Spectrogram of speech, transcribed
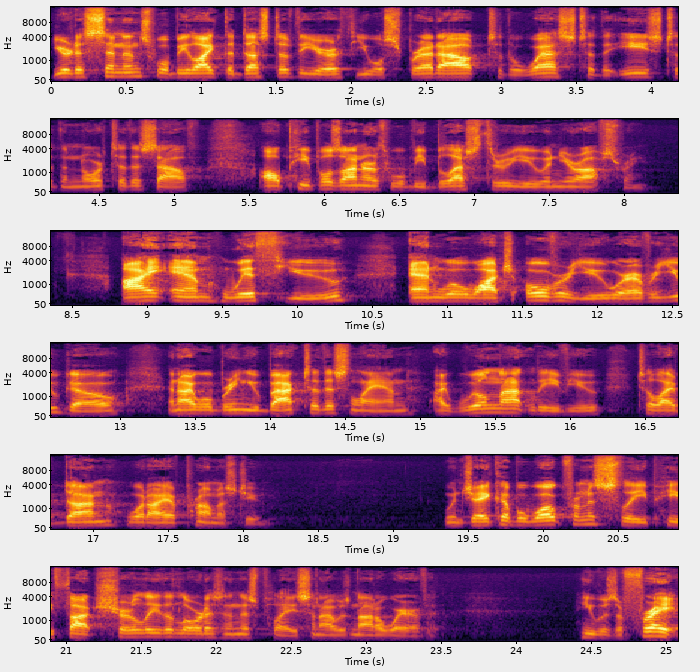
Your descendants will be like the dust of the earth. You will spread out to the west, to the east, to the north, to the south. All peoples on earth will be blessed through you and your offspring. I am with you and will watch over you wherever you go, and I will bring you back to this land. I will not leave you till I've done what I have promised you. When Jacob awoke from his sleep, he thought, Surely the Lord is in this place, and I was not aware of it. He was afraid.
